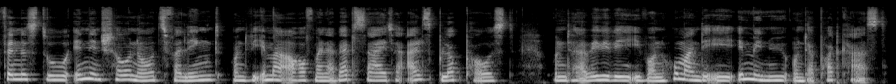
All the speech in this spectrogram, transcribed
findest du in den Show Notes verlinkt und wie immer auch auf meiner Webseite als Blogpost unter www.yvonnehoman.de im Menü unter Podcast.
